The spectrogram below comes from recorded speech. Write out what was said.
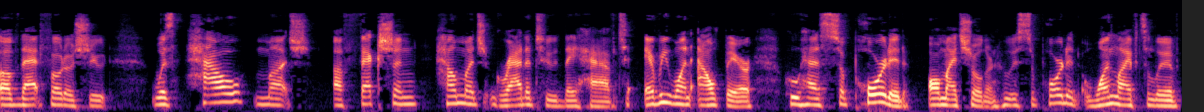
of that photo shoot was how much affection, how much gratitude they have to everyone out there who has supported All My Children, who has supported One Life to Live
